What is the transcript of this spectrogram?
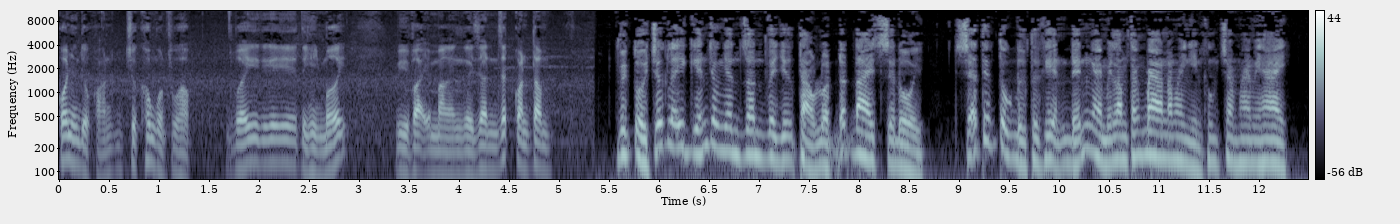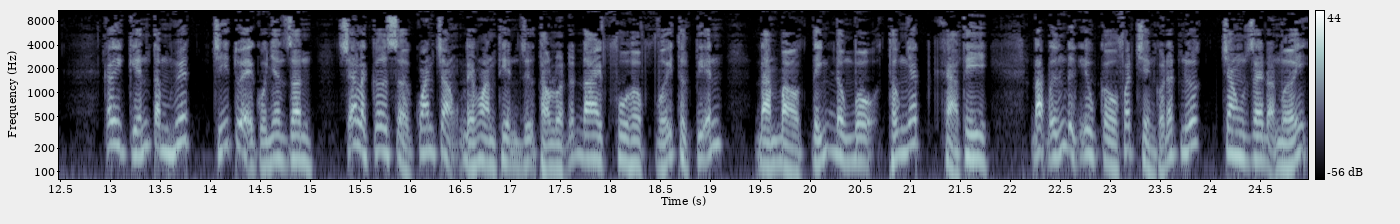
có những điều khoản chưa không còn phù hợp với cái tình hình mới. Vì vậy mà người dân rất quan tâm. Việc tổ chức lấy ý kiến trong nhân dân về dự thảo luật đất đai sửa đổi sẽ tiếp tục được thực hiện đến ngày 15 tháng 3 năm 2022. Các ý kiến tâm huyết, trí tuệ của nhân dân sẽ là cơ sở quan trọng để hoàn thiện dự thảo luật đất đai phù hợp với thực tiễn, đảm bảo tính đồng bộ, thống nhất, khả thi, đáp ứng được yêu cầu phát triển của đất nước trong giai đoạn mới.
